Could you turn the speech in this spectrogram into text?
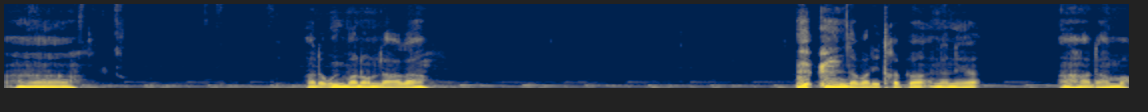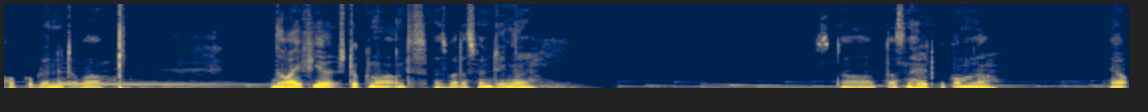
Äh, ah, da unten war noch ein Lager. da war die Treppe in der Nähe. Aha, da haben wir Hauptgoblinett, aber drei, vier Stück nur. Und was war das für ein Jingle? Da, da ist ein Held gekommen, ne? Ja.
